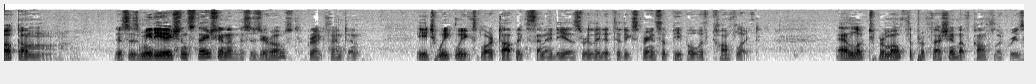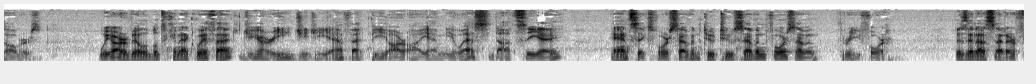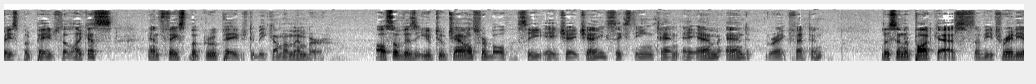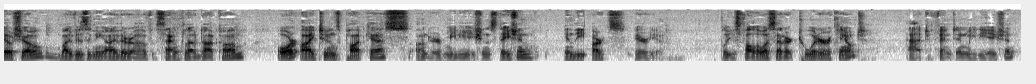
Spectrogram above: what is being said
welcome. This is Mediation Station, and this is your host, Greg Fenton. Each week we explore topics and ideas related to the experience of people with conflict and look to promote the profession of conflict resolvers. We are available to connect with at greggf at primus dot ca and 647-227-4734. Visit us at our Facebook page to like us and Facebook group page to become a member. Also visit YouTube channels for both CHHA 1610 AM and Greg Fenton. Listen to podcasts of each radio show by visiting either of soundcloud.com or iTunes podcasts under Mediation Station in the arts area. Please follow us at our Twitter account at Fenton Mediation.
